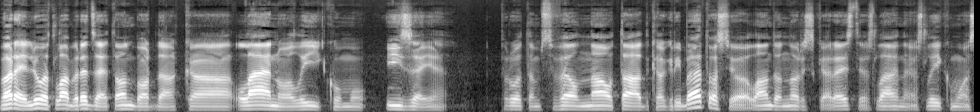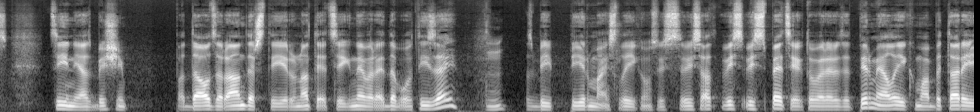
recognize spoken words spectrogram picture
Varēja ļoti labi redzēt onboardā, ka lēno līkumu izēja. Protams, vēl nav tāda, kā gribētos, jo Londona Norris kā reizes tajos lēnajos līkumos cīnījās bišķi pat daudz ar Anderstīru un attiecīgi nevarēja dabūt izēju. Mm. Tas bija pirmais līkums. Viss vis, vis, vis to varēja redzēt pirmajā līkumā, bet arī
